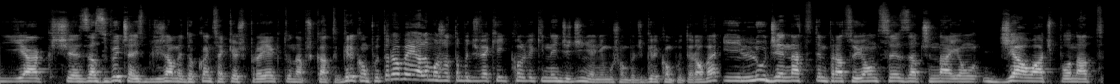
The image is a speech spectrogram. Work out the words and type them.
jak się zazwyczaj zbliżamy do końca jakiegoś projektu, na przykład gry komputerowej, ale może to być w jakiejkolwiek innej dziedzinie, nie muszą być gry komputerowe. I ludzie nad tym pracujący zaczynają działać ponad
